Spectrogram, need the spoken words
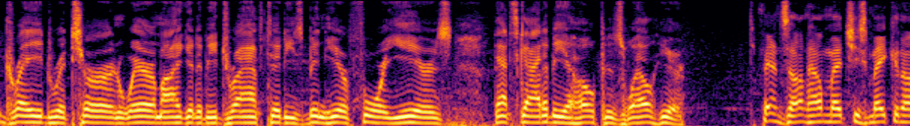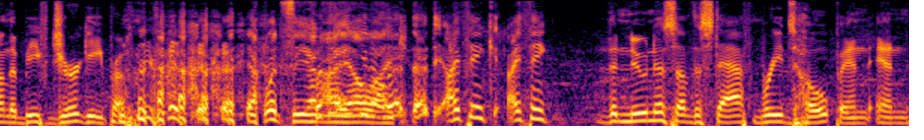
grade return? Where am I going to be drafted? He's been here four years. That's got to be a hope as well here. Depends on how much he's making on the beef jerky, probably. What's the NIL but, you know, like? That, that, I think I think the newness of the staff breeds hope, and and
